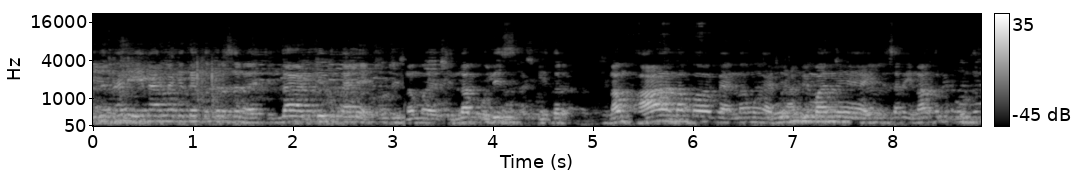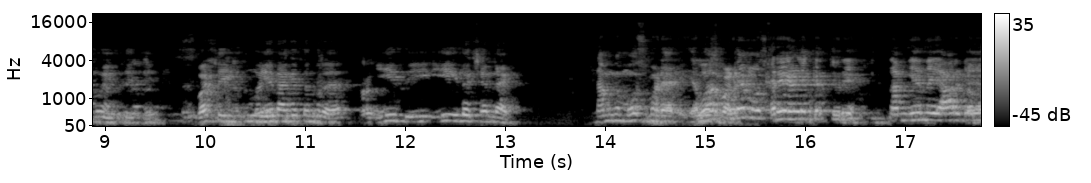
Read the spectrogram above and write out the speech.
ಇದ್ರ ಮೇಲೆ ಏನಾಗ್ಲಾಗತ್ತೆ ಅಂತಂದ್ರೆ ಸರ್? ಜಿಲ್ಲಾ ಆಡಳಿತದ ಮೇಲೆ ನಮ್ಮ ಜಿಲ್ಲಾ ಪೊಲೀಸ್ ಈ ನಮ್ಮ ಭಾಳ ನಮ್ಮ ನಮ್ಗೆ ಅಭಿಮಾನ ಐತಿ ಸರ್ ಏನಾದ್ರೂ ಮುಂದೂ ಇರ್ತೈತಿ ಬಟ್ ಇದು ಏನಾಗೈತೆ ಅಂದ್ರೆ ಈ ಈ- ಇಲೆಕ್ಷನ್ಯಾಗ ನಮ್ಗೆ ಮೋಸ ಮಾಡ್ಯಾರ. ಹೇಳಿಕತ್ತೀವ್ರಿ ನಮ್ಗೇನು ಯಾರ್ದೇನು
